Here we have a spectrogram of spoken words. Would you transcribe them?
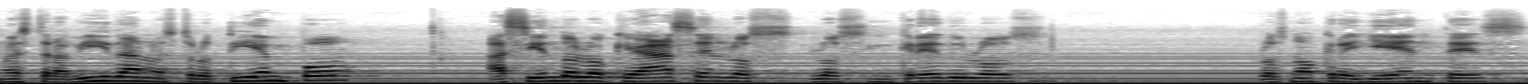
nuestra vida, nuestro tiempo, haciendo lo que hacen los, los incrédulos, los no creyentes.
